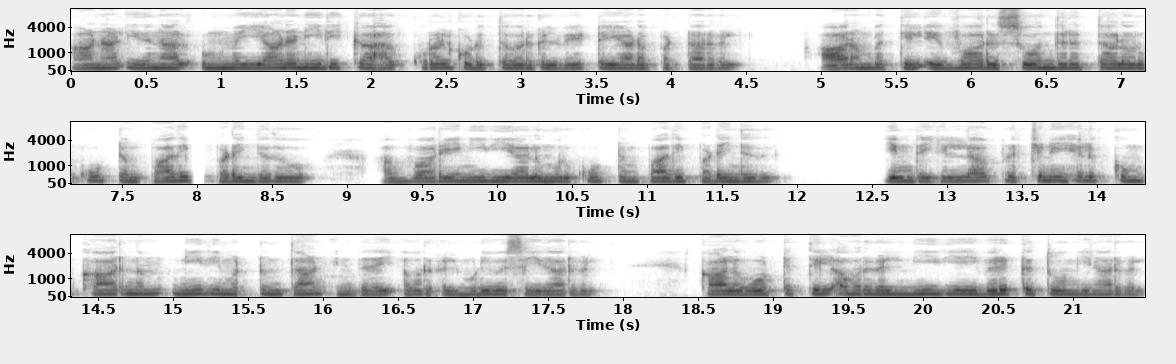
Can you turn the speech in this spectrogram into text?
ஆனால் இதனால் உண்மையான நீதிக்காக குரல் கொடுத்தவர்கள் வேட்டையாடப்பட்டார்கள். ஆரம்பத்தில் எவ்வாறு சுதந்திரத்தால் ஒரு கூட்டம் பாதிப்படைந்ததோ அவ்வாறே நீதியாலும் ஒரு கூட்டம் பாதிப்படைந்தது. இந்த எல்லா பிரச்சனைகளுக்கும் காரணம் நீதி மட்டும்தான் என்பதை அவர்கள் முடிவு செய்தார்கள். கால ஓட்டத்தில் அவர்கள் நீதியை வெறுக்கத் துவங்கினார்கள்.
